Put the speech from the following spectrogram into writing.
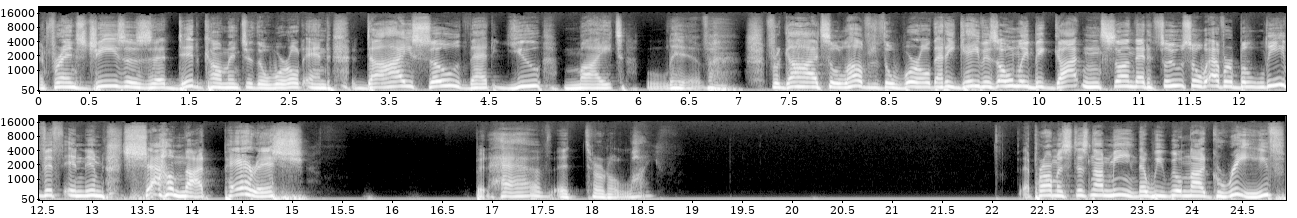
And friends, Jesus uh, did come into the world and die so that you might live. For God so loved the world that he gave his only begotten Son, that whosoever believeth in him shall not perish, but have eternal life. That promise does not mean that we will not grieve,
